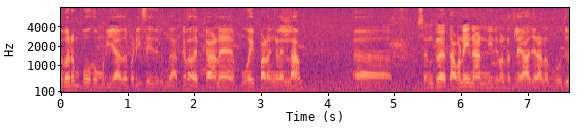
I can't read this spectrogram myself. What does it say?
எவரும் போக முடியாதபடி செய்திருந்தார்கள். அதற்கான புகைப்படங்கள் எல்லாம் சென்ற தவணை நான் நீதிமன்றத்தில் ஆஜரான போது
